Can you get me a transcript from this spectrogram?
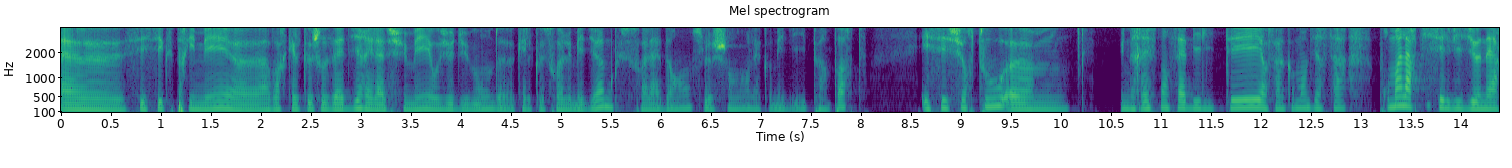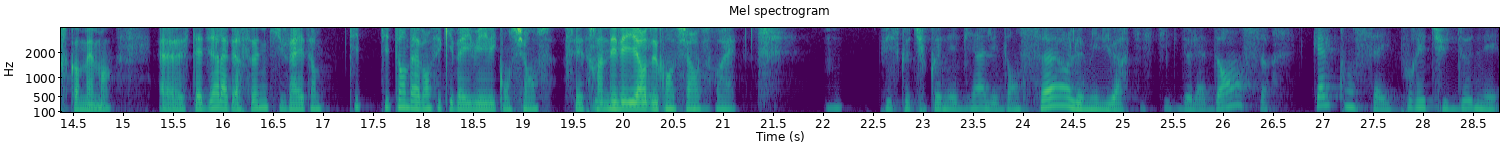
Euh, c'est s'exprimer, euh, avoir quelque chose à dire et l'assumer aux yeux du monde, euh, quel que soit le médium, que ce soit la danse, le chant, la comédie, peu importe. Et c'est surtout une responsabilité, enfin comment dire ça? Pour moi, l'artiste, c'est le visionnaire quand même. Hein. Euh, c'est-à-dire la personne qui va être petit, petit temps d'avance et qui va éveiller les consciences. C'est être un éveilleur de conscience, ouais. Puisque tu connais bien les danseurs, le milieu artistique de la danse, quel conseil pourrais-tu donner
